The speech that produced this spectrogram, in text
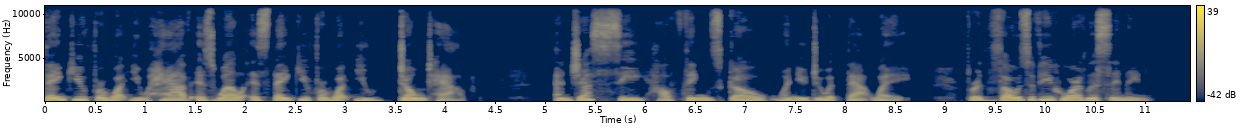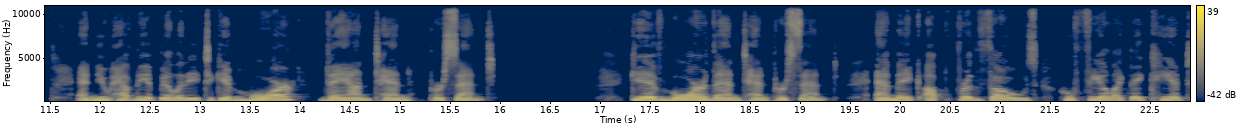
Thank you for what you have, as well as thank you for what you don't have. And just see how things go when you do it that way. For those of you who are listening, and you have the ability to give more than 10%. Give more than 10% and make up for those who feel like they can't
